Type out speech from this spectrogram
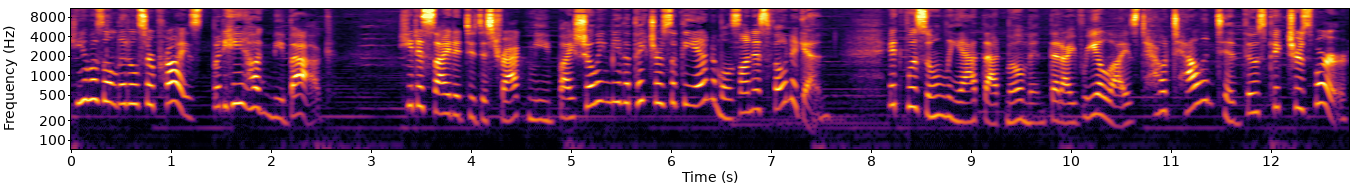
He was a little surprised, but he hugged me back. He decided to distract me by showing me the pictures of the animals on his phone again. It was only at that moment that I realized how talented those pictures were.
